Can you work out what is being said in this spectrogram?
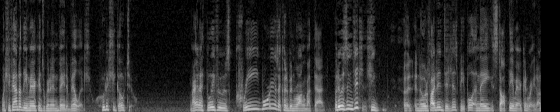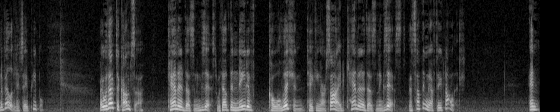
when she found out the Americans were going to invade a village, who did she go to? Right, I believe it was Cree warriors. I could have been wrong about that, but it was indigenous. She Uh, notified indigenous people, and they stopped the American raid on a village. They saved people. Right, without Tecumseh, Canada doesn't exist. Without the native coalition taking our side, Canada doesn't exist. That's something we have to acknowledge. And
